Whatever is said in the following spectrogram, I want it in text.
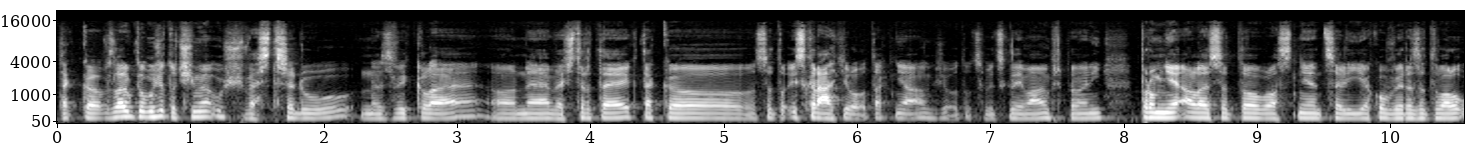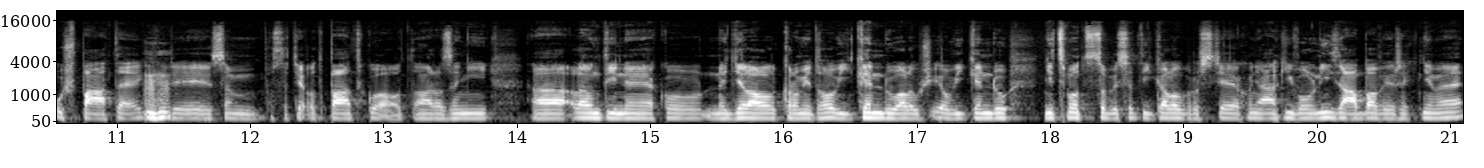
Tak eh, vzhledem k tomu, že točíme už ve středu, nezvykle, eh, ne ve čtvrtek, tak eh, se to i zkrátilo tak nějak, že jo, to, co vždycky tady máme připravený. Pro mě ale se to vlastně celý jako vyrezetovalo už v pátek, mm-hmm. kdy jsem v podstatě od pátku a od narození Leontýny jako nedělal kromě toho víkendu, ale už i o víkendu nic moc, co by se týkalo prostě jako nějaký volný zábavy, řekněme.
